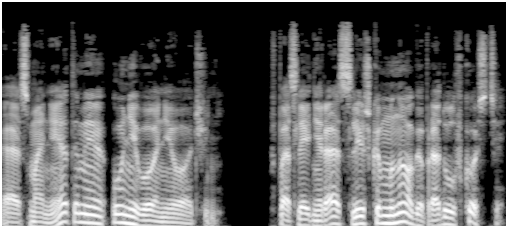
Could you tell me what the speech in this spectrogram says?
а с монетами у него не очень. В последний раз слишком много продул в кости.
